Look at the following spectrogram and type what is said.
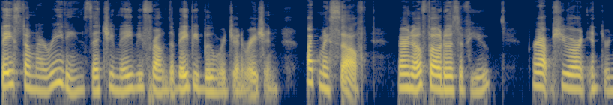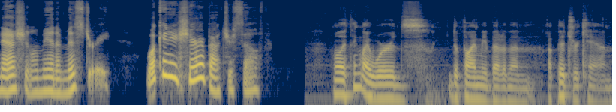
based on my readings that you may be from the baby boomer generation, like myself. There are no photos of you. Perhaps you are an international man of mystery. What can you share about yourself? Well, I think my words define me better than a picture can,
